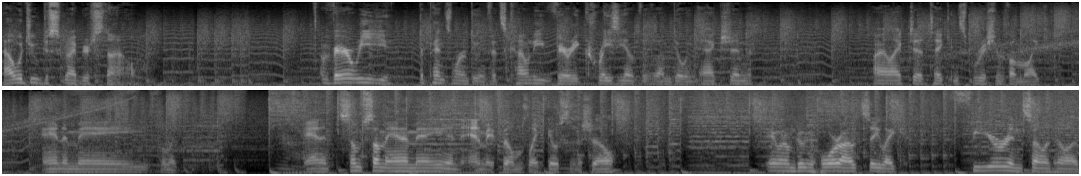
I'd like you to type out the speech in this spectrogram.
How would you describe your style? Very depends what I'm doing. If it's comedy, very crazy. If I'm doing action, I like to take inspiration from like anime, from like and some some anime and anime films like Ghost in the Shell. And when I'm doing horror, I would say like Fear and Silent Hill are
